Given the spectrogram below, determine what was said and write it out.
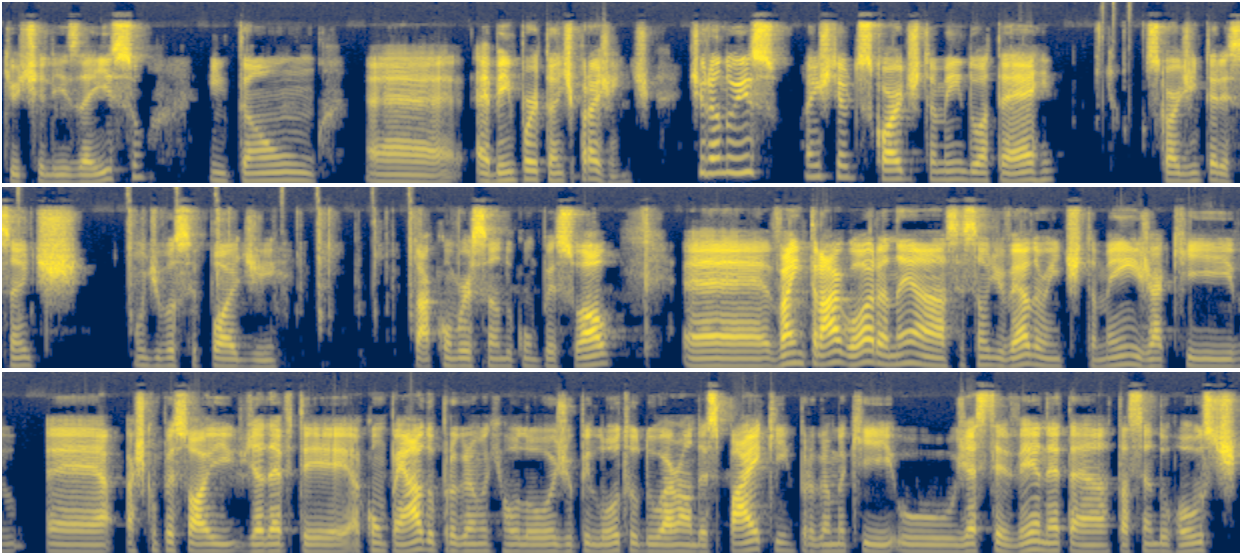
que utiliza isso. Então, é, é bem importante para a gente. Tirando isso, a gente tem o Discord também do ATR, Discord interessante, onde você pode estar tá conversando com o pessoal. É, vai entrar agora né, a sessão de Valorant também, já que é, acho que o pessoal já deve ter acompanhado o programa que rolou hoje, o piloto do Around the Spike, programa que o GSTV está né, tá, tá sendo host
